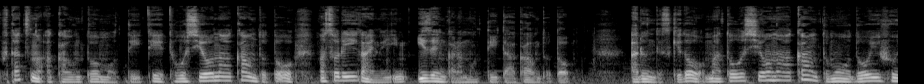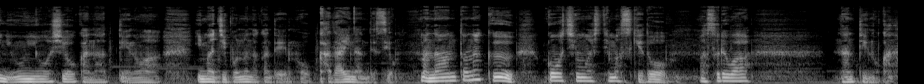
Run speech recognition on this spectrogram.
2つのアカウントを持っていて、投資用のアカウントと、まあ、それ以外の以前から持っていたアカウントと、あるんですけど、まあ投資用のアカウントもどういう風に運用しようかなっていうのは、今自分の中での課題なんですよ。まあなんとなく更新はしてますけど、まあそれは、なんていうのかな。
